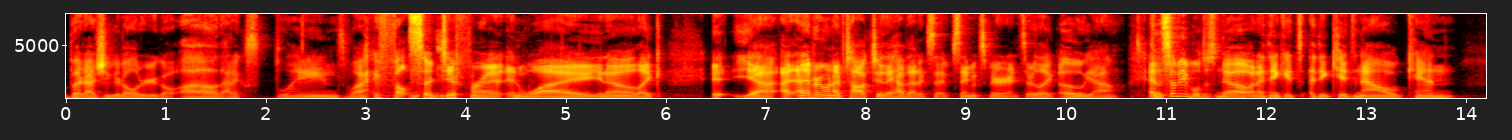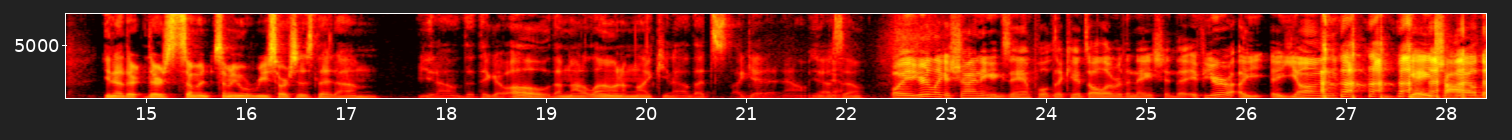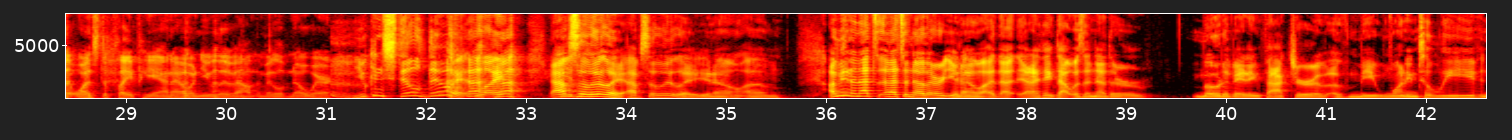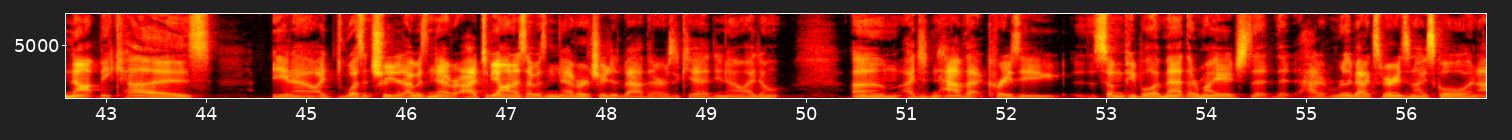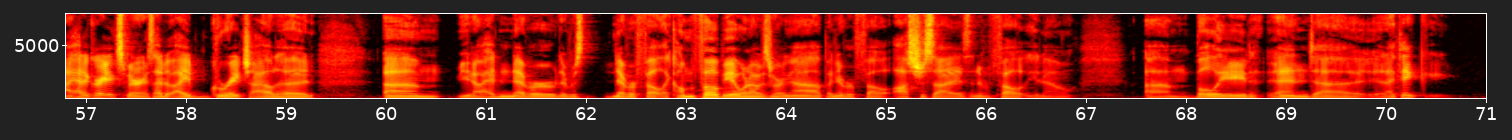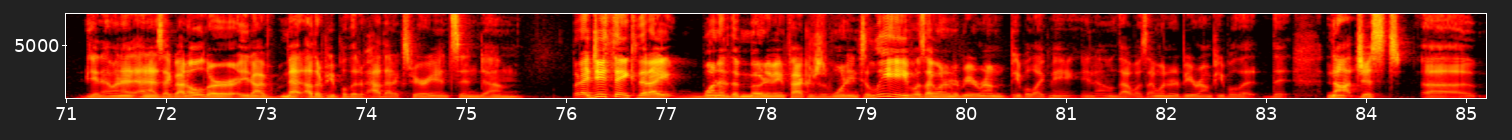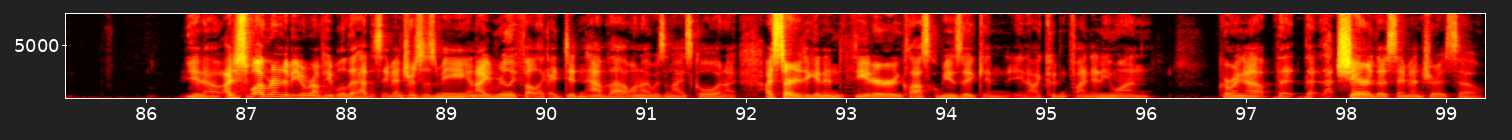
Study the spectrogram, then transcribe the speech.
But as you get older, you go, oh, that explains why I felt so different and why you know like. It, yeah, I, everyone I've talked to, they have that ex- same experience. They're like, "Oh yeah," and some people just know. And I think it's, I think kids now can, you know, there, there's so many, so many more resources that, um, you know, that they go, "Oh, I'm not alone." I'm like, you know, that's I get it now. Yeah, Yeah. so Well, you're like a shining example to kids all over the nation. That if you're a, a young gay child that wants to play piano and you live out in the middle of nowhere, you can still do it. Like, absolutely, absolutely. You know, um, I mean, and that's that's another. You know, I, that, and I think that was another motivating factor of, of me wanting to leave, not because you know I wasn't treated. I was never. I to be honest, I was never treated bad there as a kid. You know, I don't. Um, I didn't have that crazy. Some people I've met that are my age that, that had a really bad experience in high school, and I had a great experience. I had, I had great childhood. Um, you know, I had never there was never felt like homophobia when I was growing up. I never felt ostracized. I never felt you know um, bullied, and uh, I think you know, and, and as I've gotten older, you know, I've met other people that have had that experience, and um, but I do think that I one of the motivating factors of wanting to leave was I wanted to be around people like me. You know, that was I wanted to be around people that that not just. Uh, you know, I just I wanted to be around people that had the same interests as me, and I really felt like I didn't have that when I was in high school, and I I started to get into theater and classical music, and you know I couldn't find anyone growing up that that shared those same interests. So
